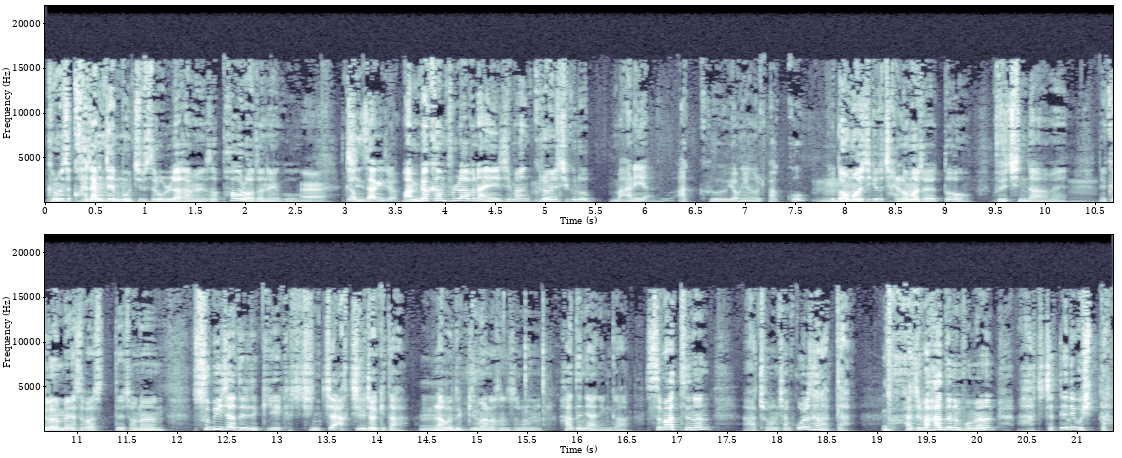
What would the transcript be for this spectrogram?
그러면서 과장된 몸집을 올라가면서 파울 얻어내고 네. 그러니까 진상이죠. 완벽한 플랍은 아니지만 그런 식으로 많이 아, 그 영향을 받고 또 넘어지기도 잘 넘어져요 또 부딪힌 다음에 근데 그런 면에서 봤을 때 저는 수비자들이 느끼기에 진짜 악질적이다라고 느낄 만한 선수는 하든이 아닌가 스마트는 아 저는 참 꼴사납다 하지만 하든은 보면은 아 진짜 때리고 싶다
